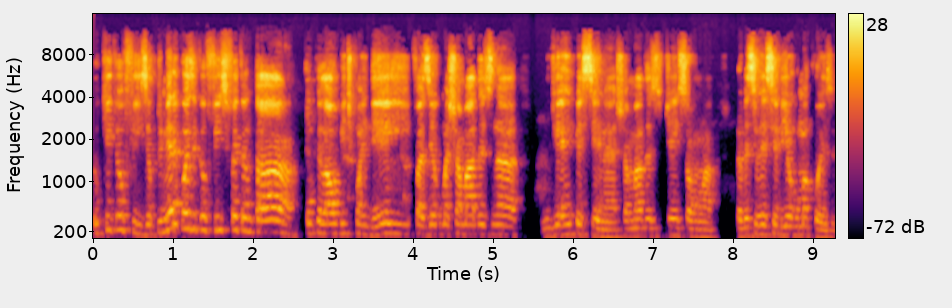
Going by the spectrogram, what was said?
O que que eu fiz? A primeira coisa que eu fiz foi tentar compilar o Bitcoin D e fazer algumas chamadas na via RPC, né? Chamadas JSON lá, para ver se eu recebia alguma coisa.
